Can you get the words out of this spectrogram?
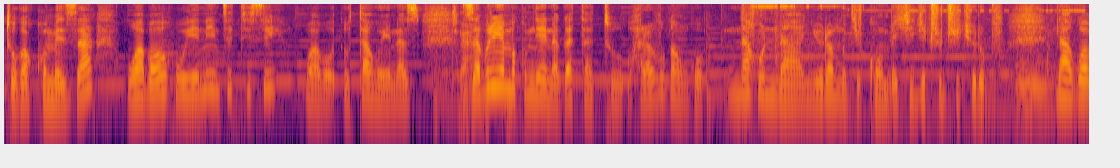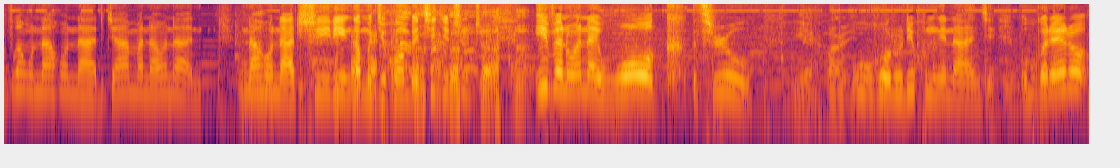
Tugakomeza waba wahuye n'inzitizi waba utahuye na zo. Zaburi ya makumyabiri na gatatu haravuga ngo naho nanyura mu gikombe cy'igicucu cy'urupfu. Ntabwo bavuga ngo naho naryama naho na- naho naciringa mu gikombe cy'igicucu. Even when i walk through uhora uri kumwe nanjye. Ubwo rero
